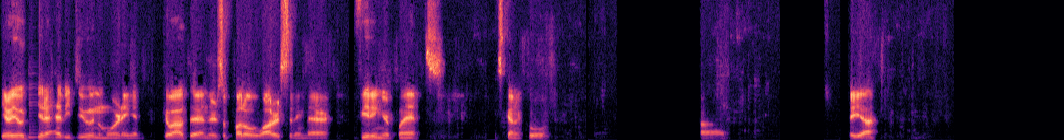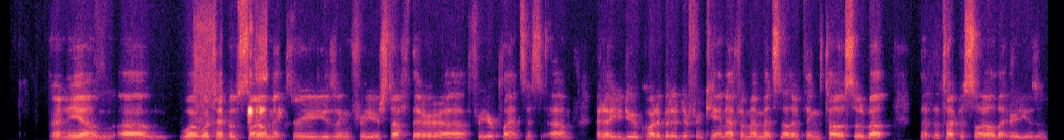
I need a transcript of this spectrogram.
You know, you'll get a heavy dew in the morning and go out there and there's a puddle of water sitting there feeding your plants. It's kind of cool. Uh, yeah. Any um um what what type of soil mix are you using for your stuff there uh, for your plants? um, I know you do quite a bit of different KNF amendments and other things. Tell us what about the, the type of soil that you're using.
